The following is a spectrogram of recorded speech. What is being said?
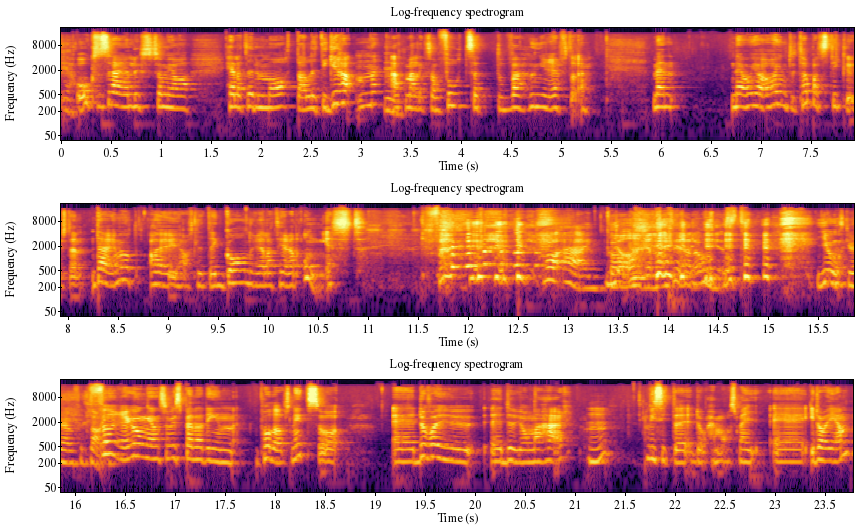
Ja. Och också sådär en lust som jag hela tiden matar lite grann, Mm. att man liksom fortsätter vara hungrig efter det. Men, nej och jag har ju inte tappat sticklusten, däremot har jag ju haft lite garnrelaterad ångest. Vad är garnrelaterad ångest? Jo. Förra gången som vi spelade in poddavsnitt så, eh, då var ju eh, du Jonna här. Mm. Vi sitter då hemma hos mig eh, idag igen.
